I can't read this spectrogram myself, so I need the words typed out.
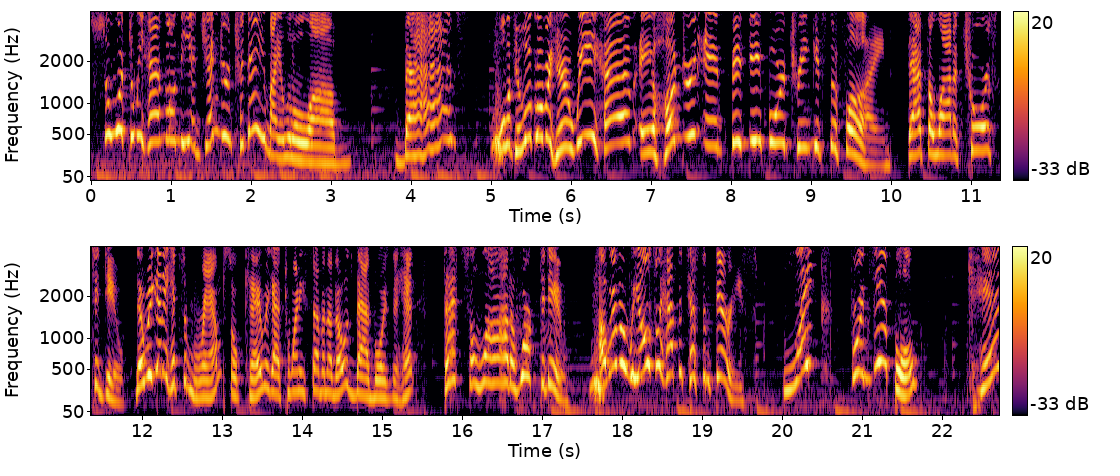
So what do we have on the agenda today, my little uh, Baz? Well, if you look over here, we have a 154 trinkets to find. That's a lot of chores to do. Then we gotta hit some ramps. Okay, we got 27 of those bad boys to hit. That's a lot of work to do. However, we also have to test some theories. Like, for example, can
